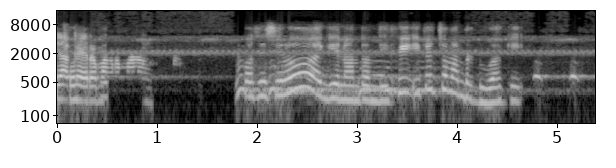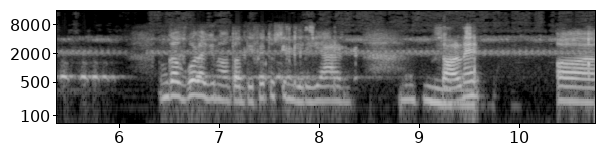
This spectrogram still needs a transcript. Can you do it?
iya kayak remang-remang posisi lo lagi nonton TV itu cuma berdua ki? Enggak gue lagi nonton TV tuh sendirian. Hmm. soalnya uh,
